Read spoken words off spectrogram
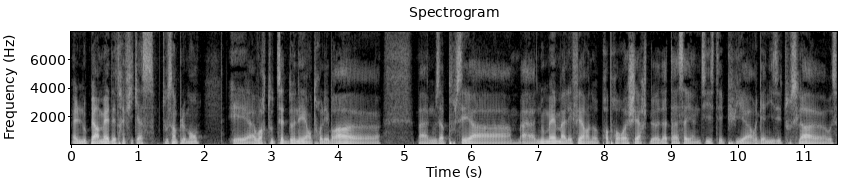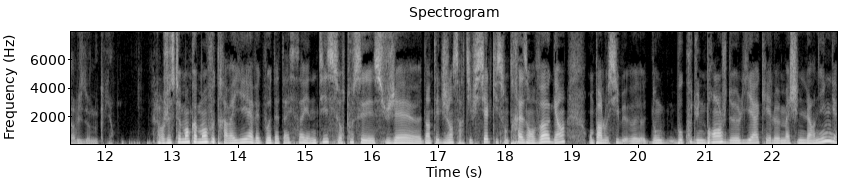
elle nous permet d'être efficace, tout simplement. Et avoir toute cette donnée entre les bras euh, bah, nous a poussé à, nous-mêmes aller faire nos propres recherches de data scientist et puis à organiser tout cela euh, au service de nos clients. Alors justement, comment vous travaillez avec vos data scientists sur tous ces sujets euh, d'intelligence artificielle qui sont très en vogue hein? On parle aussi euh, donc beaucoup d'une branche de l'IA qui est le machine learning.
